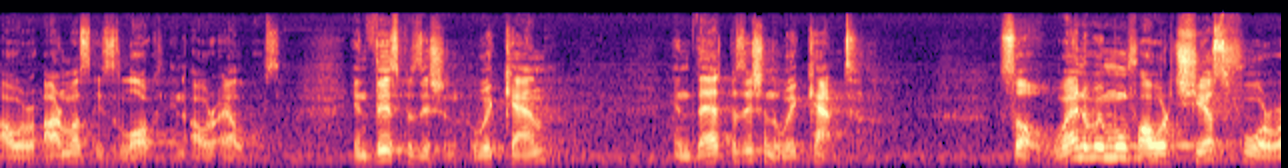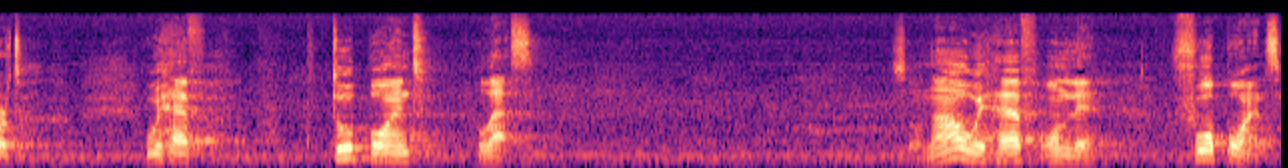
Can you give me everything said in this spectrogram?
Our arms is locked in our elbows. In this position, we can. In that position, we can't. So when we move our chest forward, we have two point less. So now we have only four points.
